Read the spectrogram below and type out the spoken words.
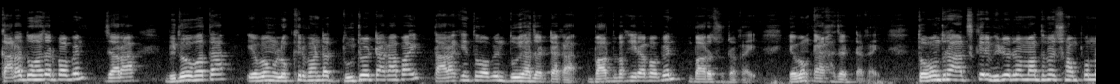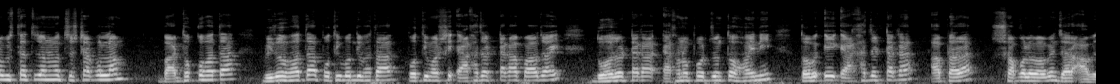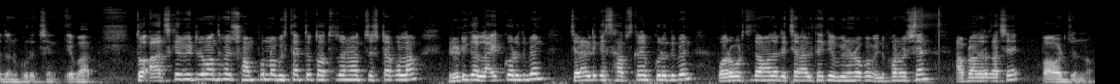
কারা দু হাজার পাবেন? যারা বিধবা ভাতা এবং লক্ষ্মীর ভাণ্ডার দুটোই টাকা পায়, তারা কিন্তু পাবেন দুই হাজার টাকা। বাদ বাকিরা পাবেন বারোশো টাকায় এবং এক হাজার টাকায়। তো বন্ধুরা, আজকের ভিডিওর মাধ্যমে সম্পূর্ণ বিস্তারিত জানানোর চেষ্টা করলাম। বার্ধক্য ভাতা, বিধবা ভাতা, প্রতিবন্ধী ভাতা প্রতি মাসে এক হাজার টাকা পাওয়া যায়। দু হাজার টাকা এখনও পর্যন্ত হয়নি। তবে এই এক হাজার টাকা আপনারা সকলে পাবেন যারা আবেদন করেছেন এবার। তো আজকের ভিডিওর মাধ্যমে সম্পূর্ণ বিস্তারিত তথ্য জানানোর চেষ্টা করলাম। ভিডিওটিকে লাইক করে দিবেন, চ্যানেলটিকে সাবস্ক্রাইব করে দিবেন। পরবর্তীতে আমাদের এই চ্যানেল থেকে বিভিন্ন রকম ইনফরমেশন আপনাদের কাছে পাওয়ার জন্য।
